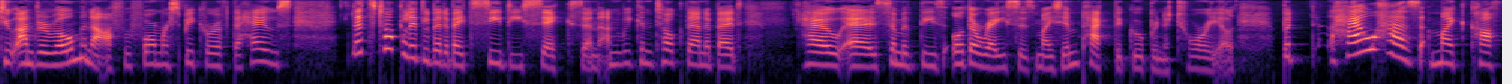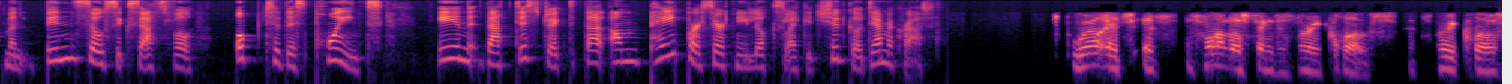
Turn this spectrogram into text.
to Andrew Romanoff, who former Speaker of the House. Let's talk a little bit about CD6, and, and we can talk then about how uh, some of these other races might impact the gubernatorial. But how has Mike Coffman been so successful up to this point? In that district, that on paper certainly looks like it should go Democrat. Well, it's it's it's one of those things that's very close. It's very close,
